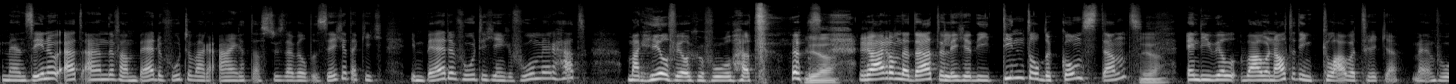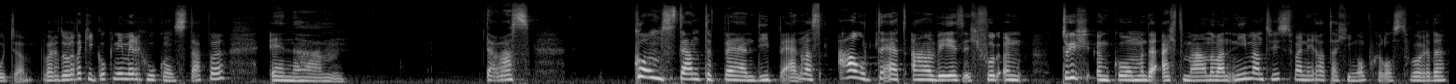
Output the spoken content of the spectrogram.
mijn zenuwuiteinden van beide voeten waren aangetast. Dus dat wilde zeggen dat ik in beide voeten geen gevoel meer had, maar heel veel gevoel had. ja. raar om dat uit te leggen. Die tintelde constant ja. en die wil, wouden altijd in klauwen trekken, mijn voeten. Waardoor dat ik ook niet meer goed kon stappen. En um, dat was constante pijn. Die pijn was altijd aanwezig voor een terug een komende acht maanden, want niemand wist wanneer dat, ging opgelost worden.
